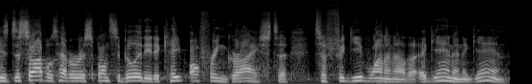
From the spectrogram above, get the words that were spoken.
His disciples have a responsibility to keep offering grace, to, to forgive one another again and again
